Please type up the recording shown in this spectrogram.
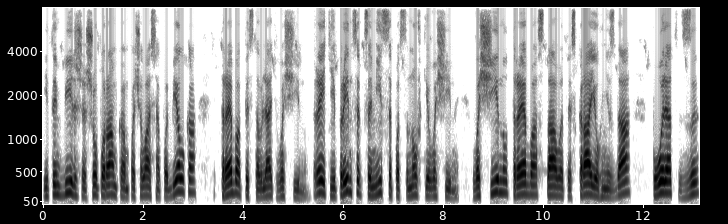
і тим більше, що по рамкам почалася побілка, треба підставляти вощину. Третій принцип це місце постановки вощини. Вощину треба ставити з краю гнізда поряд з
